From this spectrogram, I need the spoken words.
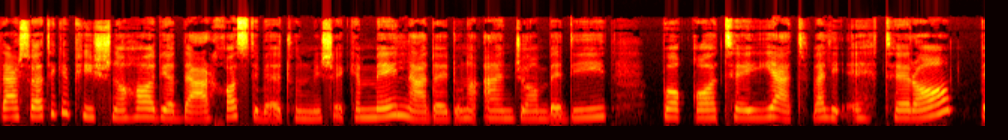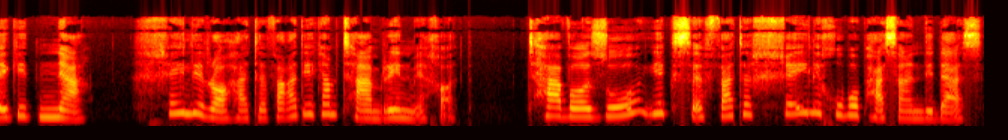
در صورتی که پیشنهاد یا درخواستی بهتون میشه که میل ندارید اونو انجام بدید با قاطعیت ولی احترام بگید نه خیلی راحته فقط یکم تمرین می‌خواد تواضع یک صفت خیلی خوب و پسندیده است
